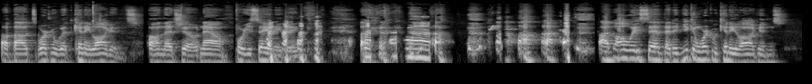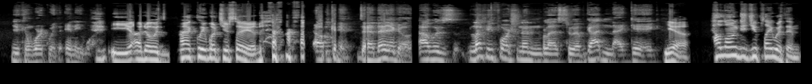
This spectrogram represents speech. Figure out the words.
About working with Kenny Loggins on that show. Now, before you say anything, I've always said that if you can work with Kenny Loggins, you can work with anyone. Yeah, I know exactly what you're saying. okay, there you go. I was lucky, fortunate, and blessed to have gotten that gig. Yeah. How long did you play with him?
